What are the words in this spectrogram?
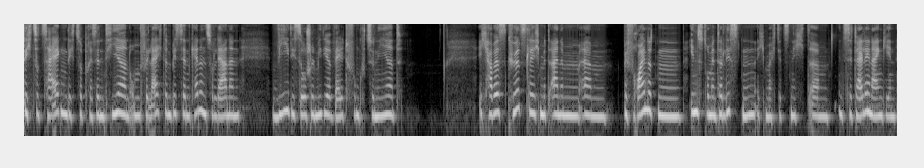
dich zu zeigen, dich zu präsentieren, um vielleicht ein bisschen kennenzulernen, wie die Social-Media-Welt funktioniert. Ich habe es kürzlich mit einem ähm, befreundeten Instrumentalisten, ich möchte jetzt nicht ähm, ins Detail hineingehen,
